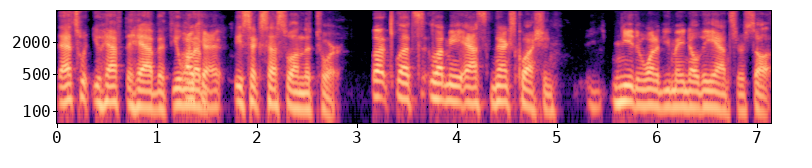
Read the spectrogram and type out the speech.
that's what you have to have if you want to Okay. be successful on the tour. But let's let me ask the next question. Neither one of you may know the answer, so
